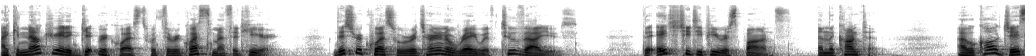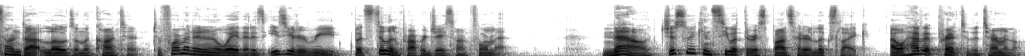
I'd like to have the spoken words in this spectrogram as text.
I can now create a GET request with the request method here. This request will return an array with two values, the HTTP response and the content. I will call json.loads on the content to format it in a way that is easier to read but still in proper JSON format. Now, just so we can see what the response header looks like, I will have it print to the terminal,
